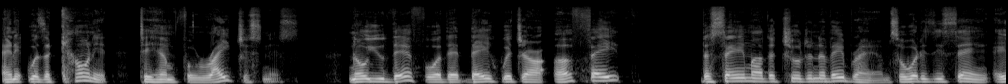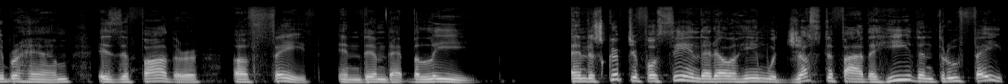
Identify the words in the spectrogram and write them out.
and it was accounted to him for righteousness. Know you therefore that they which are of faith, the same are the children of Abraham. So what is he saying? Abraham is the father of faith in them that believe. And the scripture foreseeing that Elohim would justify the heathen through faith,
